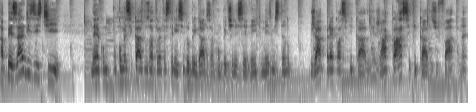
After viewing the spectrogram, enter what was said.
apesar de existir, né, como, como esse caso dos atletas terem sido obrigados a competir nesse evento, mesmo estando já pré-classificados, né, já classificados de fato, né?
